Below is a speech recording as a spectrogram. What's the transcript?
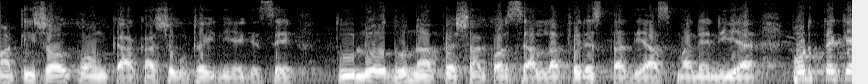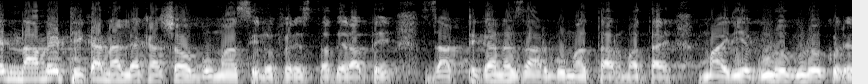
মাটি সহ কমকে আকাশে উঠাই নিয়ে গেছে। তুলো ধুনা পেশা করছে, আল্লাহ ফেরেস্তা দিয়ে আসমানে নিয়ে। প্রত্যেকের নামে ঠিকানা লেখা সব বোমা ছিল ফেরেস্তাদের হাতে। যার ঠিকানা, যার বোমা তার মাথায়। মাইরিয়ে গুঁড়ো গুঁড়ো করে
